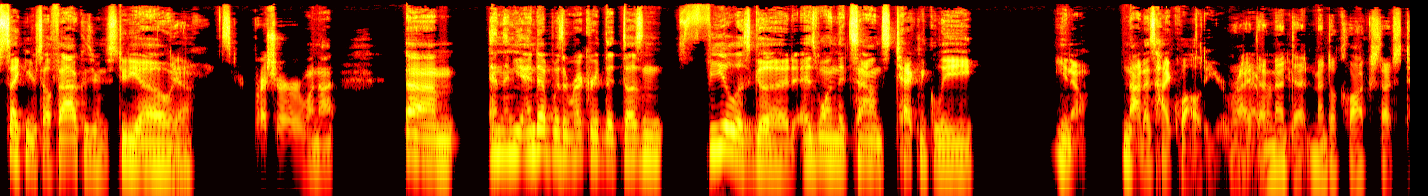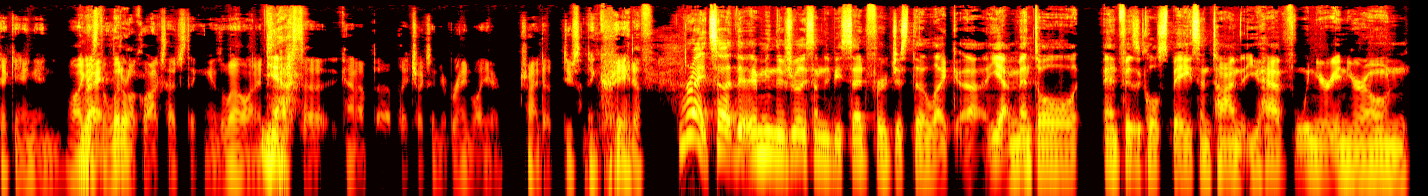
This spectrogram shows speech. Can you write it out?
psyching yourself out because you're in the studio and Yeah. it's pressure or whatnot. Um, and then you end up with a record that doesn't feel as good as one that sounds technically, you know, not as high quality or Right. That meant that mental clock starts ticking, and well, I guess Right. the literal clock starts ticking as well, and it Yeah. starts to kind of uh, play tricks on your brain while you're trying to do something creative. Right. So th- I mean, there's really something to be said for just the like, uh, yeah, mental and physical space and time that you have when you're in your own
